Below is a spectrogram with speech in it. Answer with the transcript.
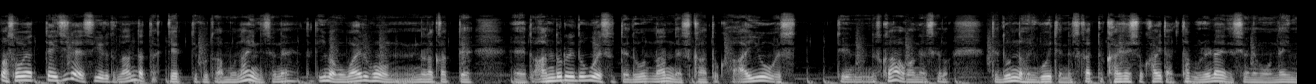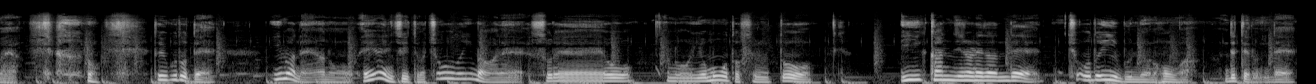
まあ、そうやって1台過ぎると何だったっけっていうことはもうないんですよね。だって今モバイルフォンの中って、えーと、AndroidOS ってどう何ですかとか iOS ってていうんですか？わかんないですけどでどんな風に動いてるんですかって解説書書いたって多分売れないですよねもうね今や。ということで今ねあの AI についてはちょうど今はねそれをあの読もうとするといい感じの値段でちょうどいい分量の本が出てるんで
